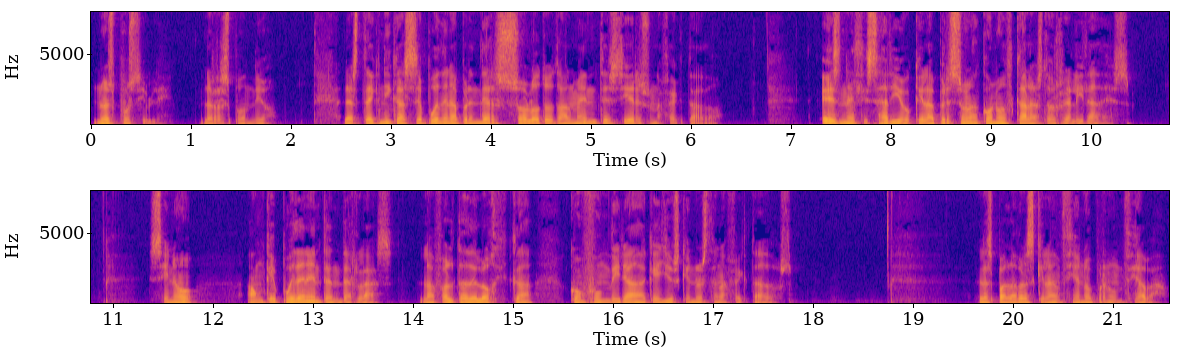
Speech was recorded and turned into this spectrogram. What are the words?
No es posible, le respondió. Las técnicas se pueden aprender solo totalmente si eres un afectado. Es necesario que la persona conozca las dos realidades. Si no, aunque puedan entenderlas, la falta de lógica confundirá a aquellos que no están afectados. Las palabras que el anciano pronunciaba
